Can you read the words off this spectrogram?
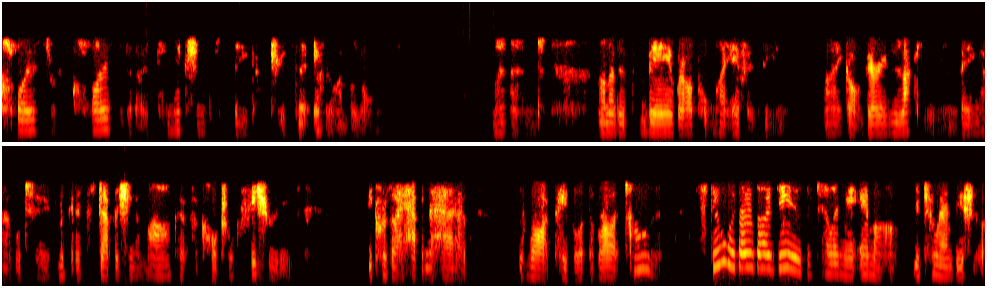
closer and closer to those connections to see countries that everyone belongs. And and it is there where I put my efforts in. I got very lucky in being able to look at establishing a market for cultural fisheries because I happen to have the right people at the right time. Still with those ideas of telling me, Emma, you're too ambitious.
